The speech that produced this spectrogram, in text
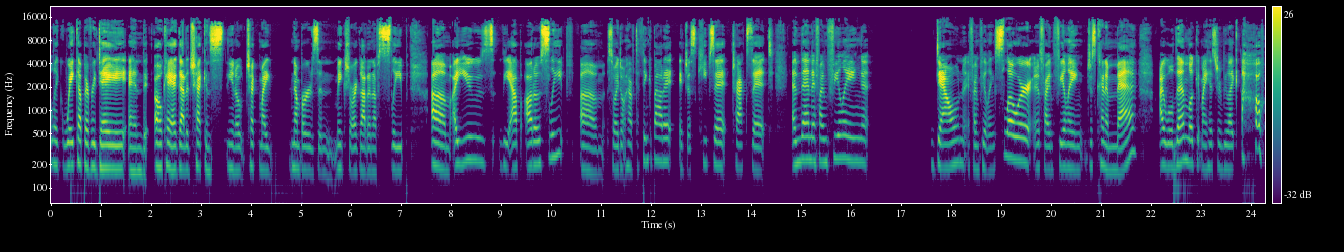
like wake up every day and okay, I got to check and you know, check my numbers and make sure I got enough sleep. Um, I use the app Auto Sleep, um, so I don't have to think about it. It just keeps it, tracks it. And then if I'm feeling down, if I'm feeling slower, if I'm feeling just kind of meh, I will then look at my history and be like, oh,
